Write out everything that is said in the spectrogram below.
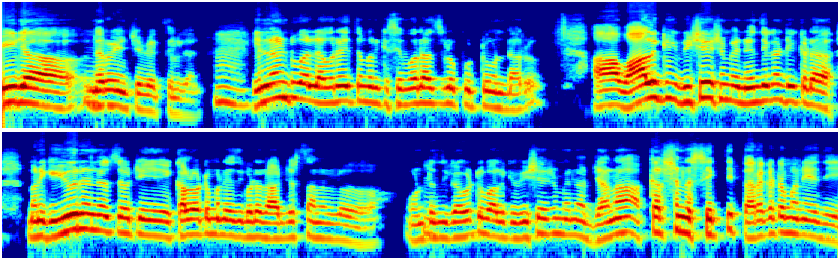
మీడియా నిర్వహించే వ్యక్తులు కానీ. ఇలాంటి వాళ్ళు ఎవరైతే మనకి సింహరాశిలో పుట్టి ఉన్నారో ఆ వాళ్ళకి విశేషమైన ఎందుకంటే ఇక్కడ మనకి యూరేనస్ తోటి కలవటం అనేది కూడా రాజస్థానంలో ఉంటుంది కాబట్టి వాళ్ళకి విశేషమైన జన ఆకర్షణ శక్తి పెరగటం అనేది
